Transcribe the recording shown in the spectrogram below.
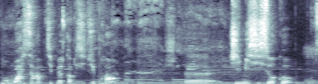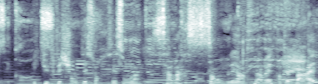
Pour moi, c'est un petit peu comme si tu prends euh, Jimmy Sissoko et que tu le fais chanter sur ces sons-là. Ça va ressembler un peu, ça va être un peu pareil,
